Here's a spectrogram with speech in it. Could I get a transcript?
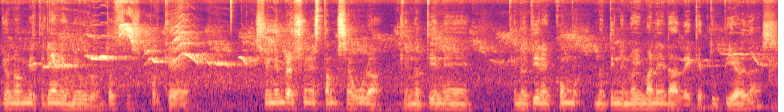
yo no invertiría ni un euro, entonces, porque si una inversión es tan segura que no tiene, que no tiene cómo, no tiene, no hay manera de que tú pierdas,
